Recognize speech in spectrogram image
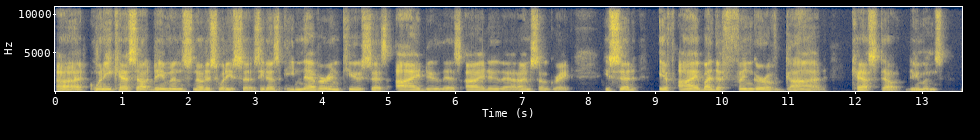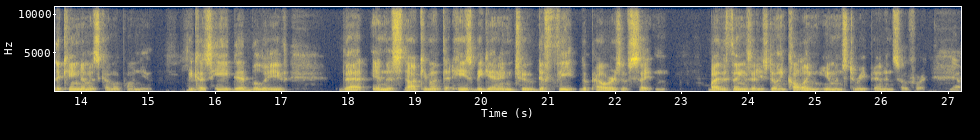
Uh, when he casts out demons notice what he says. He does he never in q says i do this i do that i'm so great. He said if i by the finger of god cast out demons the kingdom has come upon you. Because he did believe that in this document that he's beginning to defeat the powers of Satan by the things that he's doing, calling humans to repent and so forth. Yeah.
